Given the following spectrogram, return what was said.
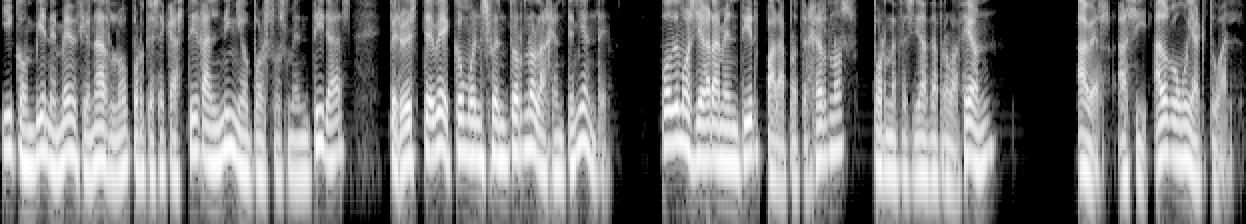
Y conviene mencionarlo porque se castiga al niño por sus mentiras, pero este ve cómo en su entorno la gente miente. Podemos llegar a mentir para protegernos, por necesidad de aprobación, a ver, así, algo muy actual.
